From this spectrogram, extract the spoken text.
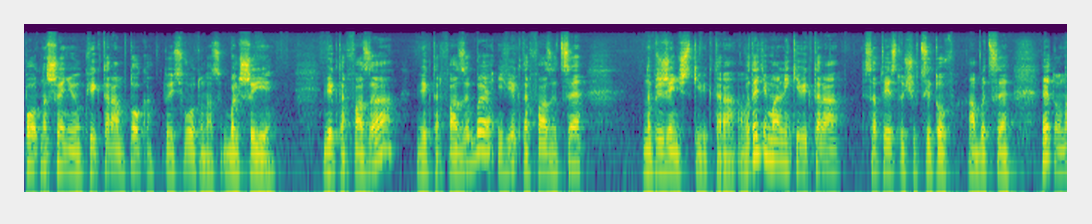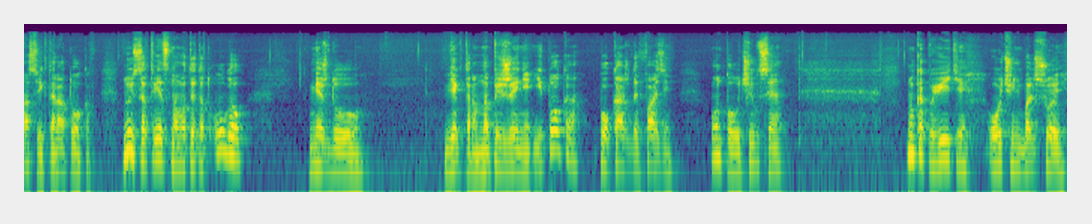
по отношению к векторам тока. То есть вот у нас большие вектор фазы А, вектор фазы Б и вектор фазы С напряженческие вектора. А вот эти маленькие вектора соответствующих цветов А, Б, С, это у нас вектора токов. Ну и соответственно вот этот угол между вектором напряжения и тока по каждой фазе, он получился, ну как вы видите, очень большой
